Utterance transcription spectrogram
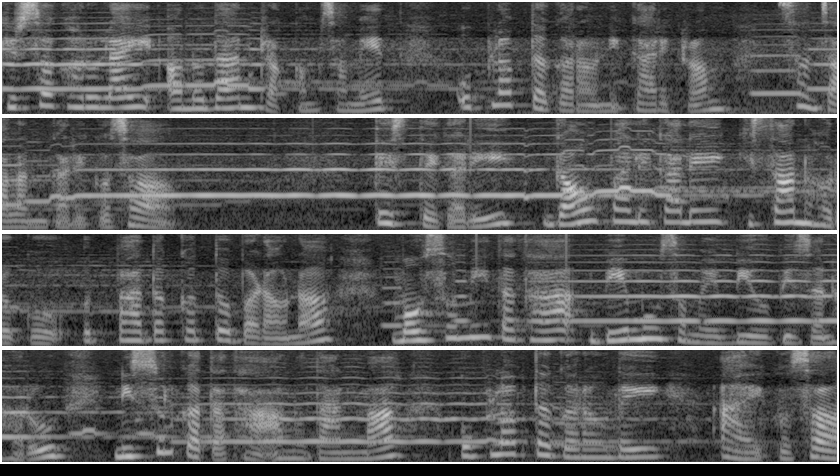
कृषकहरूलाई अनुदान रकम समेत उपलब्ध गराउने कार्यक्रम सञ्चालन गरेको छ। त्यस्तै गरी गाउँपालिकाले किसानहरूको उत्पादकत्व बढाउन मौसमी तथा बेमौसमी बिउ बिजनहरू निशुल्क तथा अनुदानमा उपलब्ध गराउँदै आएको छ।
